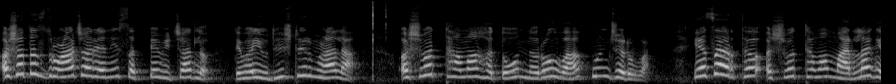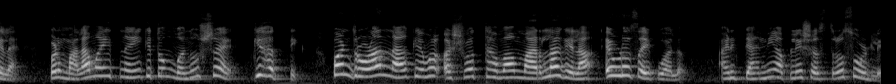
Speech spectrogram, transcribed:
अशातच द्रोणाचार्यांनी सत्य विचारलं तेव्हा युधिष्ठिर म्हणाला अश्वत्थामा हतो नरोवा कुंजरोवा याचा अर्थ अश्वत्थामा मारला गेलाय पण मला माहीत नाही की तो मनुष्य आहे की हत्ती. पण द्रोणांना केवळ अश्वत्थामा मारला गेला एवढंच ऐकू आलं. आणि त्यांनी आपले शस्त्र सोडले.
